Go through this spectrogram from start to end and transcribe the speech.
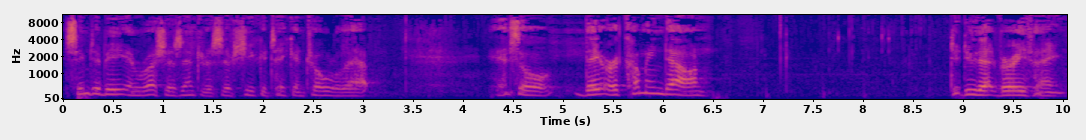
seem to be in Russia's interest if she could take control of that. And so they are coming down to do that very thing.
